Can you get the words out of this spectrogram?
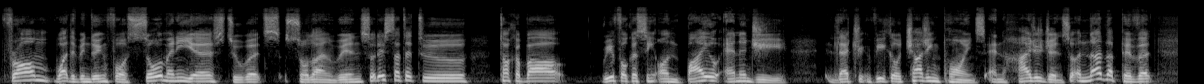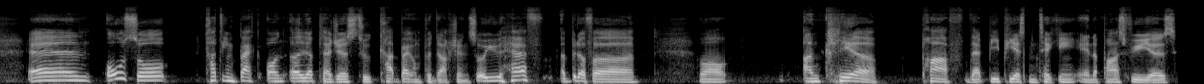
from what they've been doing for so many years towards solar and wind. So they started to talk about refocusing on bioenergy, electric vehicle charging points, and hydrogen. So another pivot. And also cutting back on earlier pledges to cut back on production. So you have a bit of a, well, unclear path that BP has been taking in the past few years.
